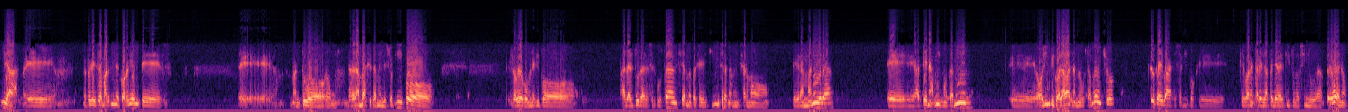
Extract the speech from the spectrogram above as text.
Mira, me parece que San Martín de Corrientes eh, mantuvo la gran base también de su equipo, lo veo como un equipo a la altura de las circunstancias, me parece que el 15 también se armó de gran manera, eh, Atenas mismo también, eh, Olímpico de la Banda me gusta mucho, creo que hay varios equipos que, que van a estar en la pelea del título sin duda, pero bueno,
